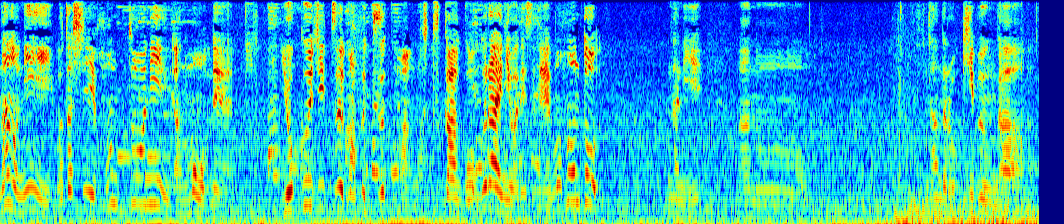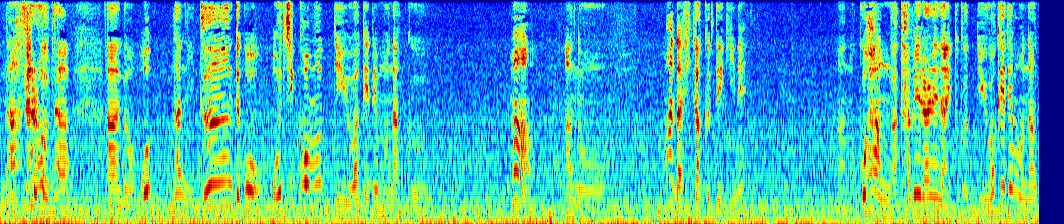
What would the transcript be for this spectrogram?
なのに私本当にあのもうね翌日、まあ 2, まあ、2日後ぐらいにはですねもう本当何？あのー、なんだろう気分が なんだろうなあのお何？ズーンってこう落ち込むっていうわけでもなくまああのまだ比較的ねあのご飯が食べられないとかっていうわけでもなく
